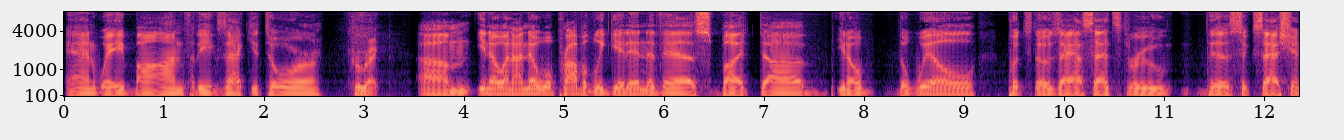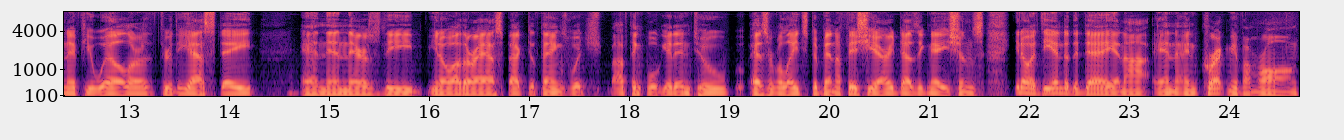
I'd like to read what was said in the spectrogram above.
and waive bond for the executor. Correct. Um, you know, and I know we'll probably get into this, but uh, you know, the will puts those assets through the succession, if you will, or through the estate, And then there's the you know other aspect of things which I think we'll get into as it relates to beneficiary designations. You know, at the end of the day, and I and and correct me if I'm wrong,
